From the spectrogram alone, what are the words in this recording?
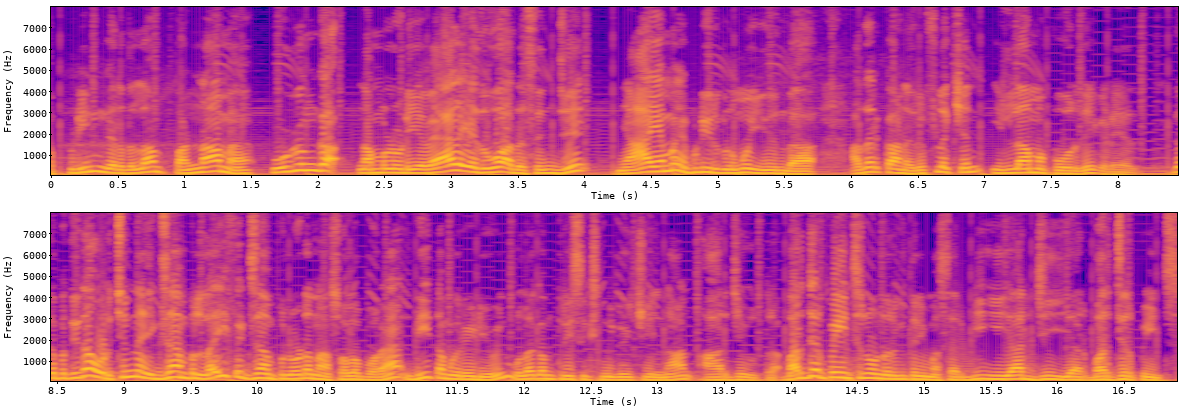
அப்படிங்கிறதெல்லாம் பண்ணாமல் ஒழுங்காக நம்மளுடைய வேலை எதுவோ அதை செஞ்சு நியாயமாக எப்படி இருக்கணுமோ இருந்தால் அதற்கான ரிஃப்ளெக்ஷன் இல்லாமல் போகிறதே கிடையாது. இதை பற்றி தான் ஒரு சின்ன எக்ஸாம்பிள் லைஃப் எக்ஸாம்பிளோட நான் சொல்ல போகிறேன் தி தமிழ் ரேடியோவின் உலகம் த்ரீ சிக்ஸ் நிகழ்ச்சியில் நான் ஆர்ஜே உத்ரா பர்ஜர் பெயிண்ட்ஸ்னு ஒன்று இருக்குது தெரியுமா sir? BER GER Berger paints.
